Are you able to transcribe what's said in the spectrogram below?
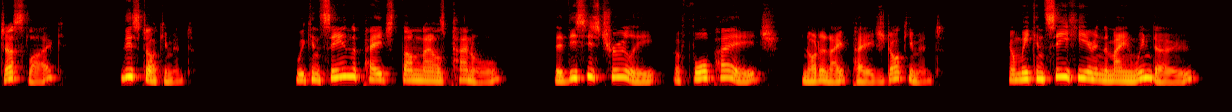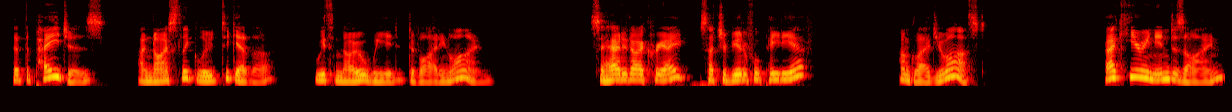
just like this document. We can see in the Page Thumbnails panel that this is truly a four page, not an eight page document. And we can see here in the main window that the pages are nicely glued together with no weird dividing line. So how did I create such a beautiful PDF? I'm glad you asked. Back here in InDesign,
